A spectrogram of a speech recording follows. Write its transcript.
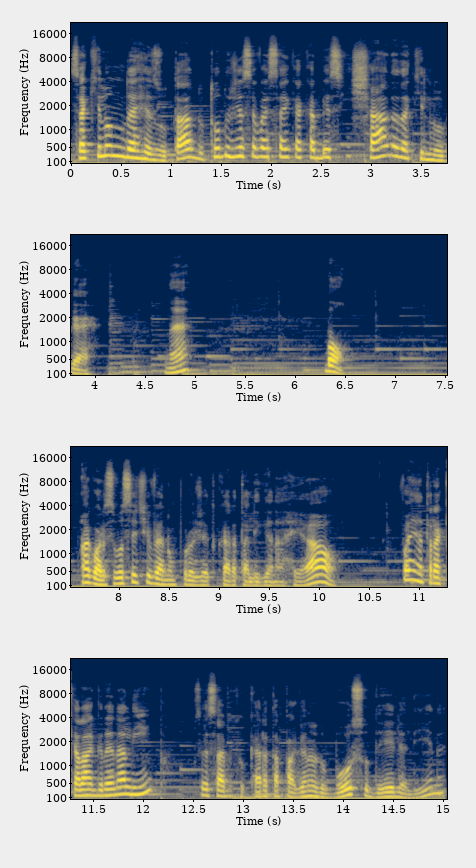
Se aquilo não der resultado, todo dia você vai sair com a cabeça inchada daquele lugar, né? Bom, agora se você tiver num projeto o cara tá ligando a real, vai entrar aquela grana limpa. Você sabe que o cara tá pagando do bolso dele ali, né?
